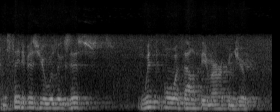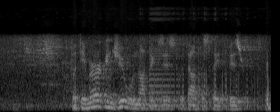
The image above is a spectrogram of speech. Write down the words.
And the state of Israel will exist with or without the American Jew. But the American Jew will not exist without the state of Israel.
